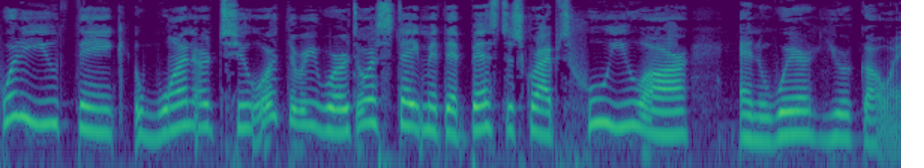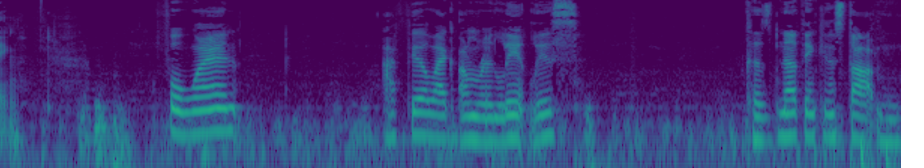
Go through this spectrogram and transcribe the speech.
what do you think one or two or three words or a statement that best describes who you are and where you're going? for one, I feel like I'm relentless because nothing can stop me.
